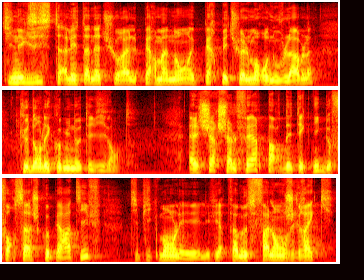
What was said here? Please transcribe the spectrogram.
qui n'existent à l'état naturel permanent et perpétuellement renouvelable que dans les communautés vivantes. Elles cherchent à le faire par des techniques de forçage coopératif, typiquement les fameuses phalanges grecques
